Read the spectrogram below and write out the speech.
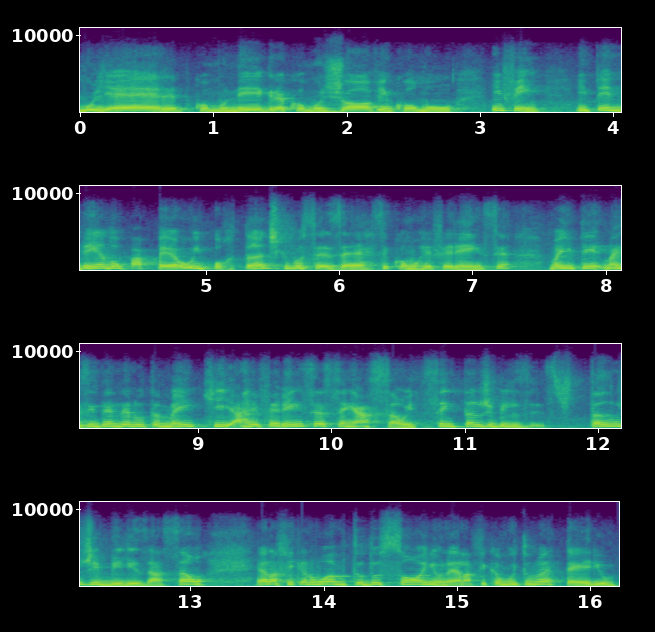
mulher, como negra, como jovem, como, enfim, entendendo o papel importante que você exerce como referência, mas entendendo também que a referência sem ação e sem tangibilização, ela fica no âmbito do sonho, né? Ela fica muito no etéreo.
